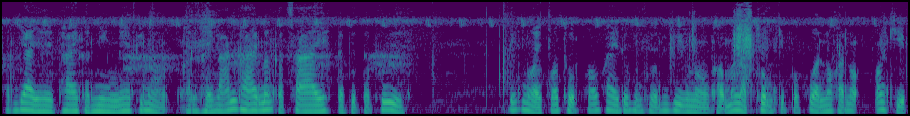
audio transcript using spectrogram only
คันยายจะได้ทายกับนิ่งแน่พี่น้องคันให้ร้านทายมันกับทราย แต่ปุดแต่พื้เล็กหน่อยขอโทษขออภัยด้วยเพื่อนพี่น้องเขามาหลับชมคลิประควรเนาะค่ะเนาะบางคลิป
